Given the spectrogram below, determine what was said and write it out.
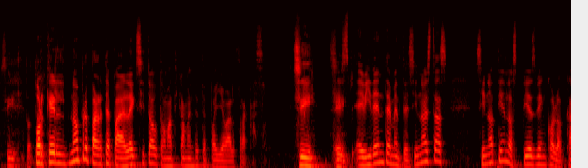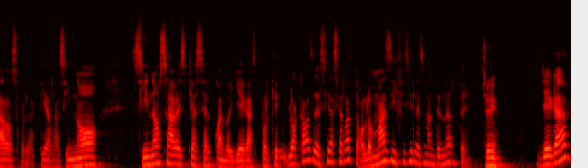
sí, total. Porque el no prepararte para el éxito automáticamente te puede llevar al fracaso. Sí, sí. Es- evidentemente, si no estás, si no tienes los pies bien colocados sobre la tierra, si no, si no sabes qué hacer cuando llegas, porque lo acabas de decir hace rato, lo más difícil es mantenerte. sí. Llegar,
